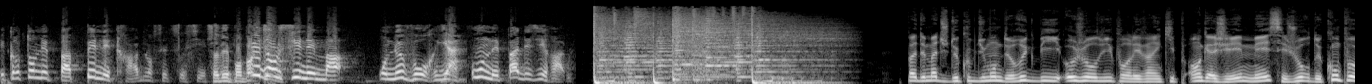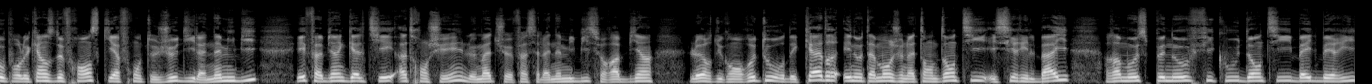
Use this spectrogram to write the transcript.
Et quand on n'est pas pénétrable dans cette société, Ça dépend pas et qui. dans le cinéma, on ne vaut rien, on n'est pas désirable. Pas de match de Coupe du Monde de rugby aujourd'hui pour les 20 équipes engagées, mais c'est jour de compo pour le 15 de France qui affronte jeudi la Namibie et Fabien Galtier a tranché. Le match face à la Namibie sera bien l'heure du grand retour des cadres et notamment Jonathan Danty et Cyril Bay, Ramos, Penaud, Ficou, Danty, Bailberry,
